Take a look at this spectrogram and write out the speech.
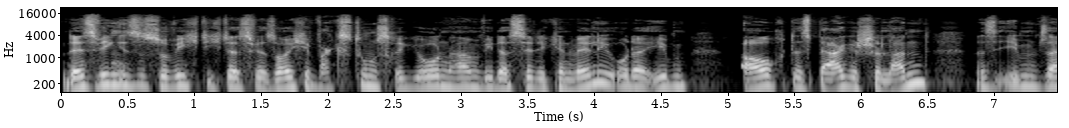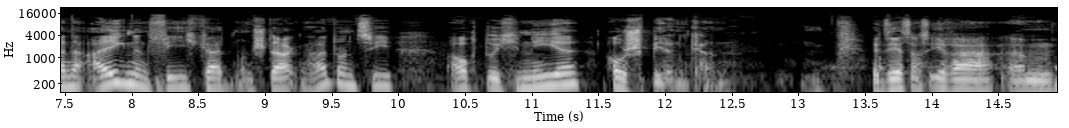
Und deswegen ist es so wichtig, dass wir solche Wachstumsregionen haben wie das Silicon Valley oder eben auch das Bergische Land, das eben seine eigenen Fähigkeiten und Stärken hat und sie auch durch Nähe ausspielen kann. Wenn Sie jetzt aus Ihrer ähm,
